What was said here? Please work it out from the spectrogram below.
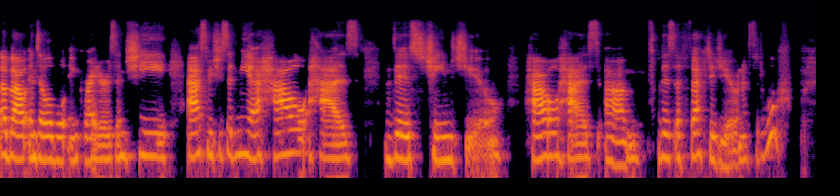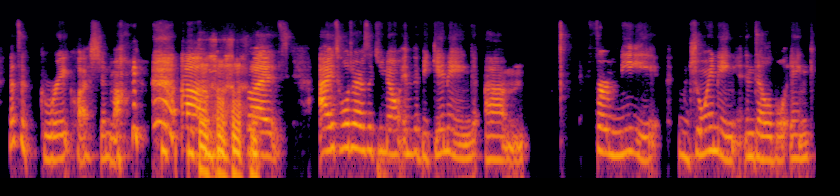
about indelible ink writers, and she asked me. She said, "Mia, how has this changed you? How has um, this affected you?" And I said, "Woof." That's a great question, mom. um, but I told her, I was like, you know, in the beginning, um, for me, joining Indelible Ink,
